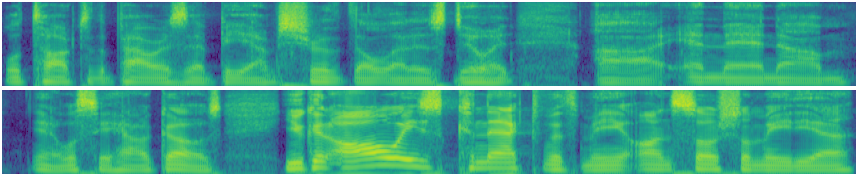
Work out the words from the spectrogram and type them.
we'll talk to the powers that be. I'm sure that they'll let us do it, uh, and then um, you know we'll see how it goes. You can always connect with me on social media,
